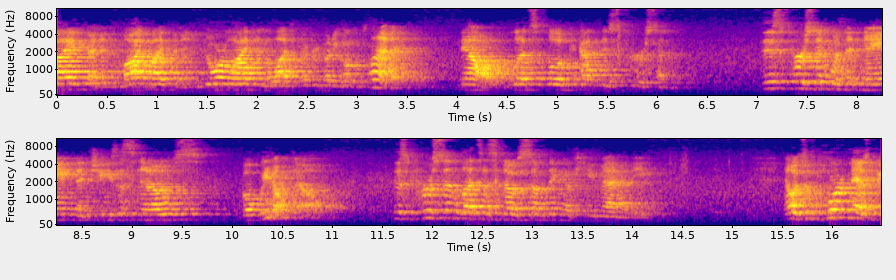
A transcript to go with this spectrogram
life and in my life and in your life and the life of everybody on the planet. Now, let's look at this person. This person with a name that Jesus knows, but we don't know. This person lets us know something of humanity. Now, it's important as we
